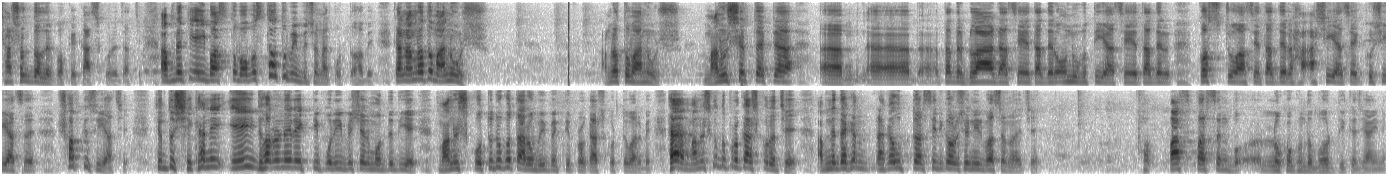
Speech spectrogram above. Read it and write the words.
শাসক দলের পক্ষে কাজ করে যাচ্ছে। আপনাকে এই বাস্তব অবস্থাও তো বিবেচনা করতে হবে? কারণ আমরা তো মানুষ। আমরা তো মানুষ। মানুষের তো একটা তাদের ব্লাড আছে, তাদের অনুভূতি আছে, তাদের কষ্ট আছে, তাদের হাসি আছে, খুশি আছে সব কিছুই আছে। কিন্তু সেখানে এই ধরনের একটি পরিবেশের মধ্যে দিয়ে মানুষ কতটুকু তার অভিব্যক্তি প্রকাশ করতে পারবে? হ্যাঁ মানুষ কিন্তু প্রকাশ করেছে। আপনি দেখেন ঢাকা উত্তর সিটি কর্পোরেশন নির্বাচন হয়েছে। পাঁচ পার্সেন্ট লোক কিন্তু ভোট দিতে যায়নি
